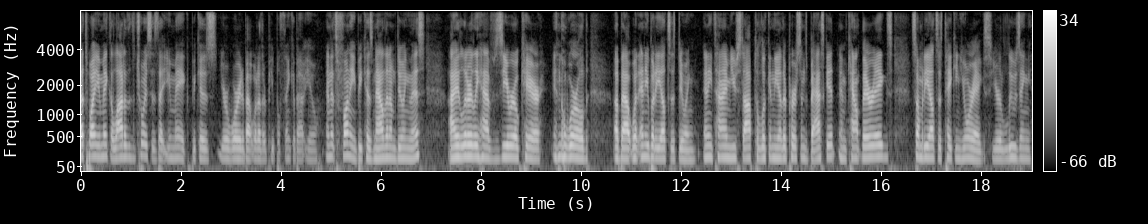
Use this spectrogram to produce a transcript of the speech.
That's why you make a lot of the choices that you make because you're worried about what other people think about you. And it's funny because now that I'm doing this, I literally have zero care in the world about what anybody else is doing. Anytime you stop to look in the other person's basket and count their eggs, somebody else is taking your eggs. You're losing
